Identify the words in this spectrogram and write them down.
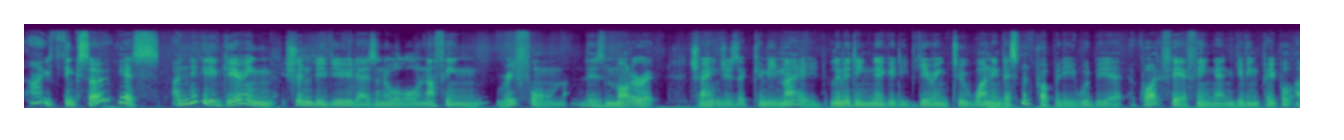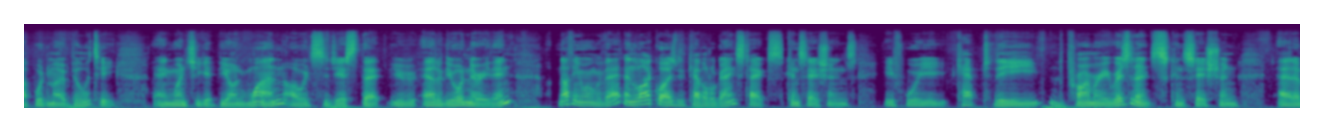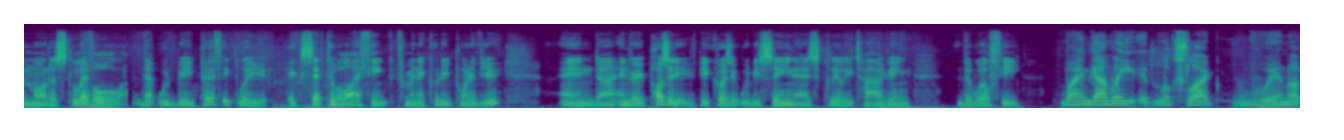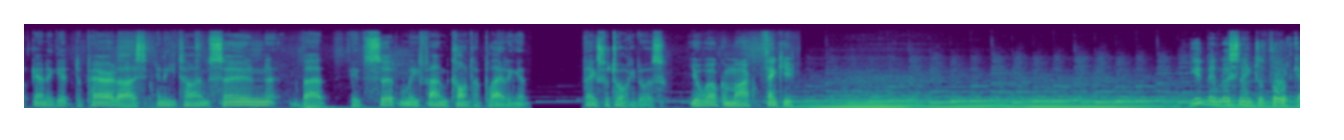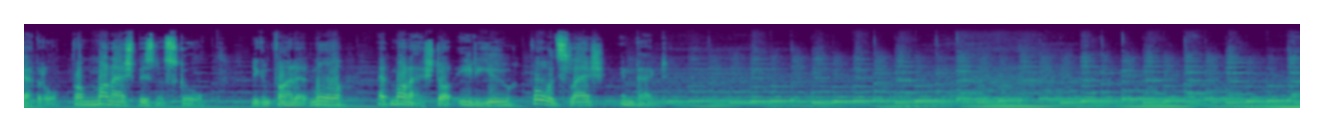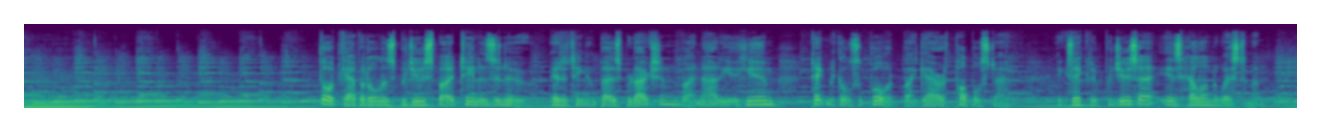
I think so, yes. A negative gearing shouldn't be viewed as an all or nothing reform. There's moderate changes that can be made. Limiting negative gearing to one investment property would be a, a, quite a fair thing and giving people upward mobility. And once you get beyond one, I would suggest that you're out of the ordinary then. Nothing wrong with that. And likewise with capital gains tax concessions, if we capped the, the primary residence concession at a modest level, that would be perfectly acceptable, I think, from an equity point of view, and uh, and very positive because it would be seen as clearly targeting the wealthy. Wayne Gumley, it looks like we're not going to get to paradise anytime soon, but it's certainly fun contemplating it. Thanks for talking to us. You're welcome, Michael. Thank you. You've been listening to Thought Capital from Monash Business School. You can find out more at monash.edu forward slash impact. Thought Capital is produced by Tina Zanu, editing and post production by Nadia Hume, technical support by Gareth Popplestone. Executive producer is Helen Westerman.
